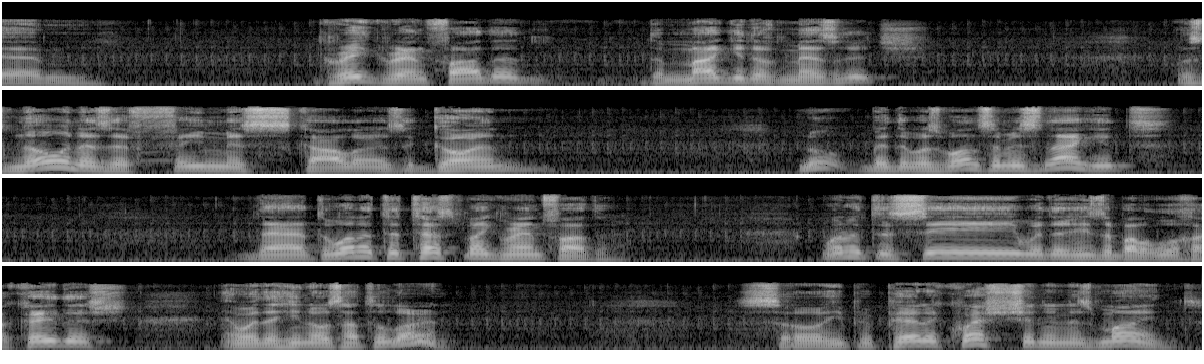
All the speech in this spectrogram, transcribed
um, great grandfather, the Magid of Mezrich, was known as a famous scholar, as a Gaon. No, but there was once a misnagid that wanted to test my grandfather. Wanted to see whether he's a Baruch HaKodesh and whether he knows how to learn. So he prepared a question in his mind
